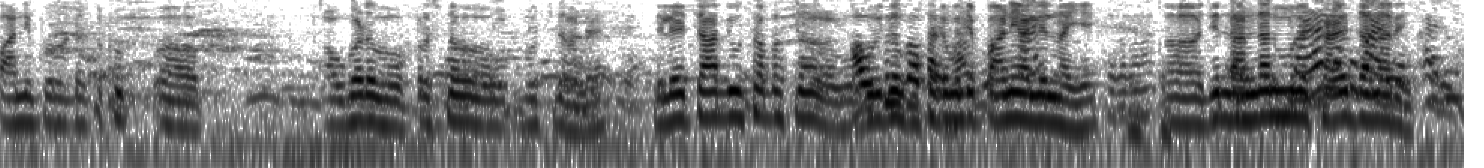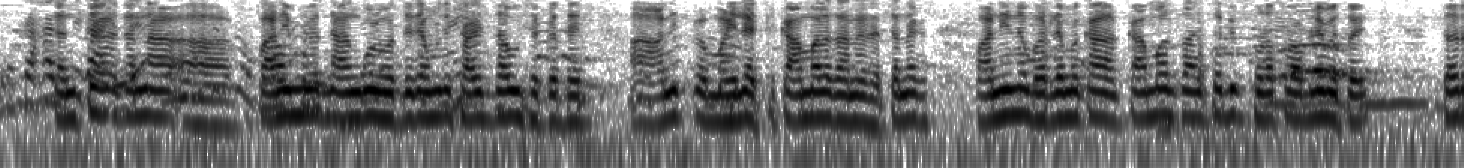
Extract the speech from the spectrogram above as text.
पाणी पुरवठ्याचा खूप अवघड प्रश्न उपस्थित झाला आहे गेले चार दिवसापासून गुरुजन सोसायटीमध्ये पाणी आलेलं नाहीये. जी लहान लहान मुलं शाळेत जाणारे त्यांच्या त्यांना पाणी मिळत नाही आंघोळ होते त्यामुळे शाळेत जाऊ शकत नाहीत. आणि महिला आहेत की कामाला जाणार आहेत. त्यांना पाणी न भरल्यामुळे का कामाला जायचा बी थोडा प्रॉब्लेम येतोय. तर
